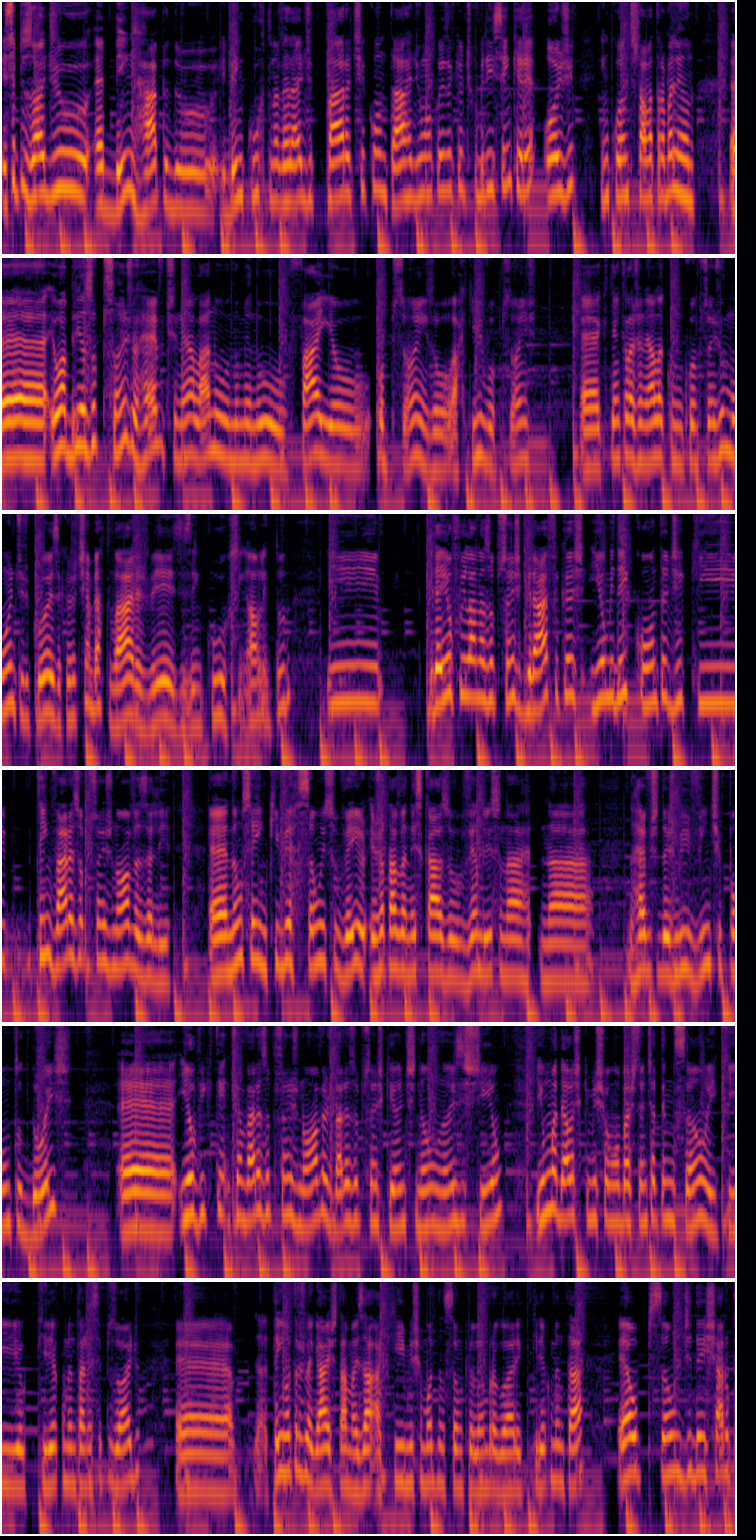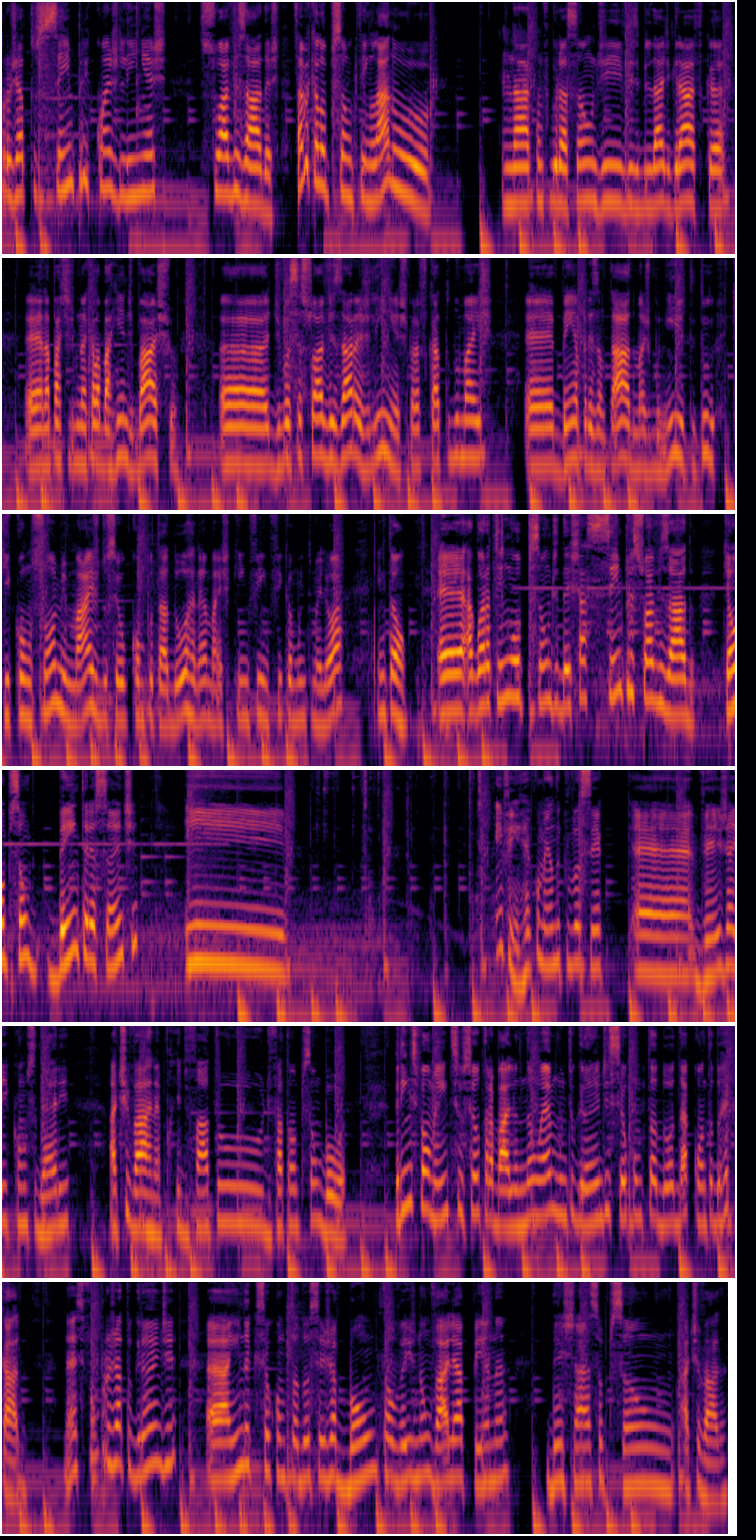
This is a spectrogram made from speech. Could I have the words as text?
Esse episódio é bem rápido e bem curto, na verdade, para te contar de uma coisa que eu descobri sem querer hoje, enquanto estava trabalhando. É, eu abri as opções do Revit, né, lá no, no menu File Opções ou Arquivo Opções, é, que tem aquela janela com, com opções de um monte de coisa que eu já tinha aberto várias vezes em curso, em aula, em tudo. E, e daí eu fui lá nas opções gráficas e eu me dei conta de que tem várias opções novas ali. É, não sei em que versão isso veio. Eu já estava, nesse caso, vendo isso na, na, no Revit 2020.2. É, e eu vi que tem, tinha várias opções novas, várias opções que antes não, não existiam. E uma delas que me chamou bastante atenção e que eu queria comentar nesse episódio. É, tem outras legais, tá? Mas a, a que me chamou atenção, que eu lembro agora e queria comentar, é a opção de deixar o projeto sempre com as linhas suavizadas. Sabe aquela opção que tem lá no na configuração de visibilidade gráfica, é, na parte de, naquela barrinha de baixo, uh, de você suavizar as linhas para ficar tudo mais é, bem apresentado, mais bonito e tudo, que consome mais do seu computador, né? Mas que enfim fica muito melhor. Então, é, agora tem uma opção de deixar sempre suavizado, que é uma opção bem interessante e enfim, recomendo que você é, veja e considere ativar, né? Porque de fato, de fato é uma opção boa. Principalmente se o seu trabalho não é muito grande, seu computador dá conta do recado. Né? Se for um projeto grande, é, ainda que seu computador seja bom, talvez não valha a pena deixar essa opção ativada.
